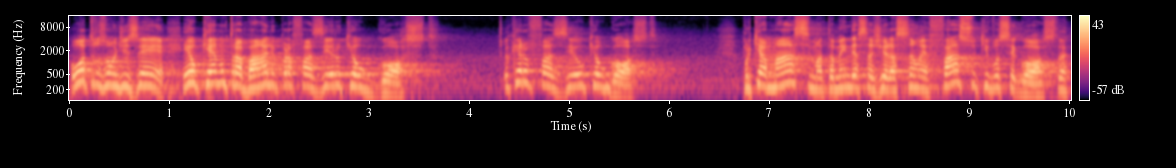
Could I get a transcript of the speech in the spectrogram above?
Outros vão dizer: eu quero um trabalho para fazer o que eu gosto. Eu quero fazer o que eu gosto. Porque a máxima também dessa geração é faça o que você gosta,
